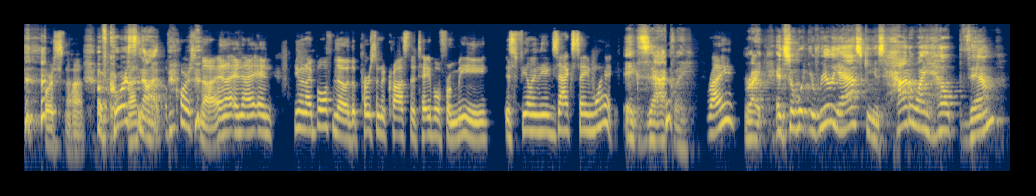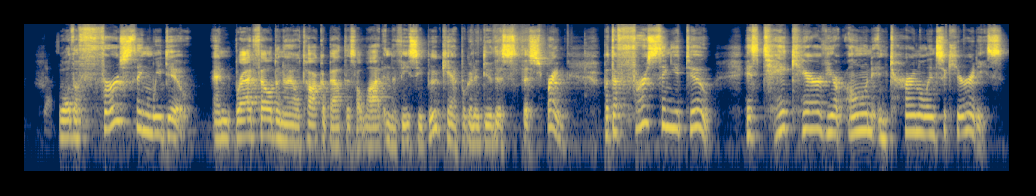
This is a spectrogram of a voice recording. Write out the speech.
Of course not. of course not. Of course not. And I, and I and you and I both know the person across the table from me is feeling the exact same way, Exactly. right? Right. And so what you're really asking is how do I help them? Yes. Well, the first thing we do, and Brad Feld and I will talk about this a lot in the VC boot camp. We're going to do this this spring. But the first thing you do is take care of your own internal insecurities.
